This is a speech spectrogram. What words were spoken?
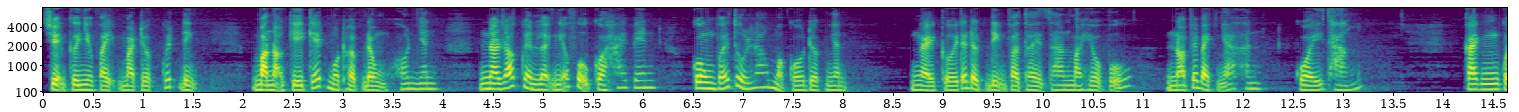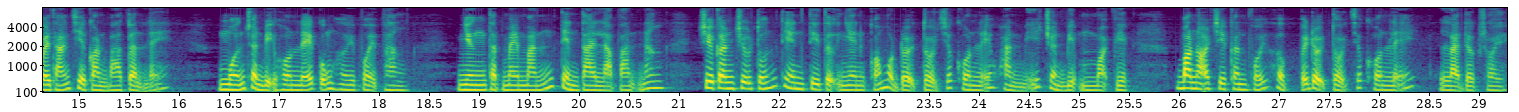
Chuyện cứ như vậy mà được quyết định. Bọn họ ký kết một hợp đồng hôn nhân, nói rõ quyền lợi nghĩa vụ của hai bên cùng với thù lao mà cô được nhận. Ngày cưới đã được định vào thời gian mà Hiểu Vũ nói với Bạch Nhã Hân cuối tháng. Cách cuối tháng chỉ còn 3 tuần lễ. Muốn chuẩn bị hôn lễ cũng hơi vội vàng. Nhưng thật may mắn tiền tài là vạn năng. Chỉ cần chịu tốn tiền thì tự nhiên có một đội tổ chức hôn lễ hoàn mỹ chuẩn bị mọi việc. Bọn họ chỉ cần phối hợp với đội tổ chức hôn lễ là được rồi.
